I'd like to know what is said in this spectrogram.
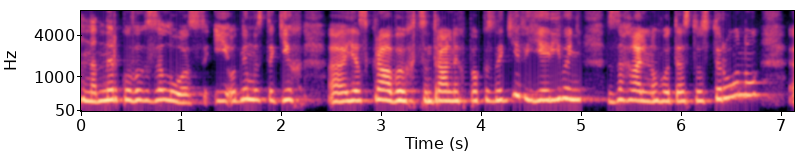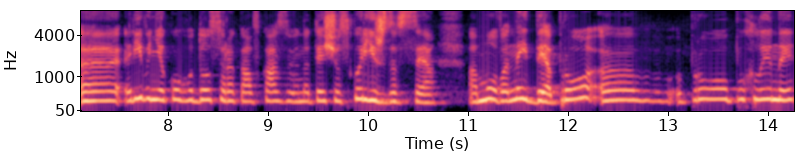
Надниркових залоз, і одним із таких е, яскравих центральних показників є рівень загального тестостерону, е, рівень якого до 40 вказує на те, що скоріш за все мова не йде про, е, про пухлини.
